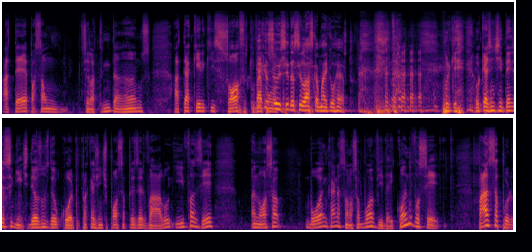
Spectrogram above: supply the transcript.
até passar um, sei lá, 30 anos, até aquele que sofre, que Por vai que, que o um- suicida se lasca mais que o resto? porque o que a gente entende é o seguinte: Deus nos deu o corpo para que a gente possa preservá-lo e fazer a nossa boa encarnação, nossa boa vida. E quando você passa por,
